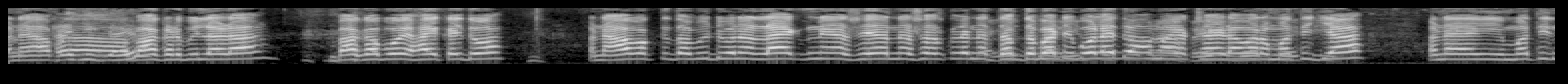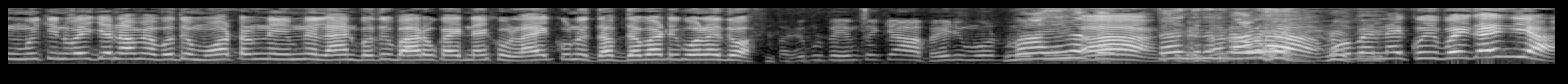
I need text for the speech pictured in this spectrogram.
અને આપણા બાઘડ બિલાડા બાઘા બોય હાય કહી દો. અને આ વખતે તો વિડીયોને લાઈક ને શેર ને સબસ્ક્રાઈબ ને ધબધબાટી બોલાવી દો. આમાં એક સાઈડ વાળા મથી ગયા અને એ મથી મૂકીને વહી ગયા ને અમે બધું મોટર ને એમને લાઈન બધું બારું કાઢી નાખ્યું. લાઈક ને ધબધબાટી બોલાવી દો. એ મોબાઈલ નાખ્યું ભાઈ જાય ગયા?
